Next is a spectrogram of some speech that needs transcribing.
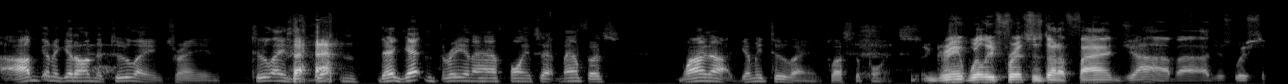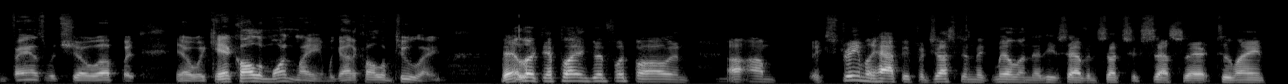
I'm going to get on the Tulane train. Tulane's getting they're getting three and a half points at Memphis. Why not? Give me Tulane plus the points. Grant Willie Fritz has done a fine job. I just wish some fans would show up, but you know we can't call them one lane. We got to call them two lane. They look, they're playing good football, and uh, I'm extremely happy for Justin McMillan that he's having such success there at Tulane.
